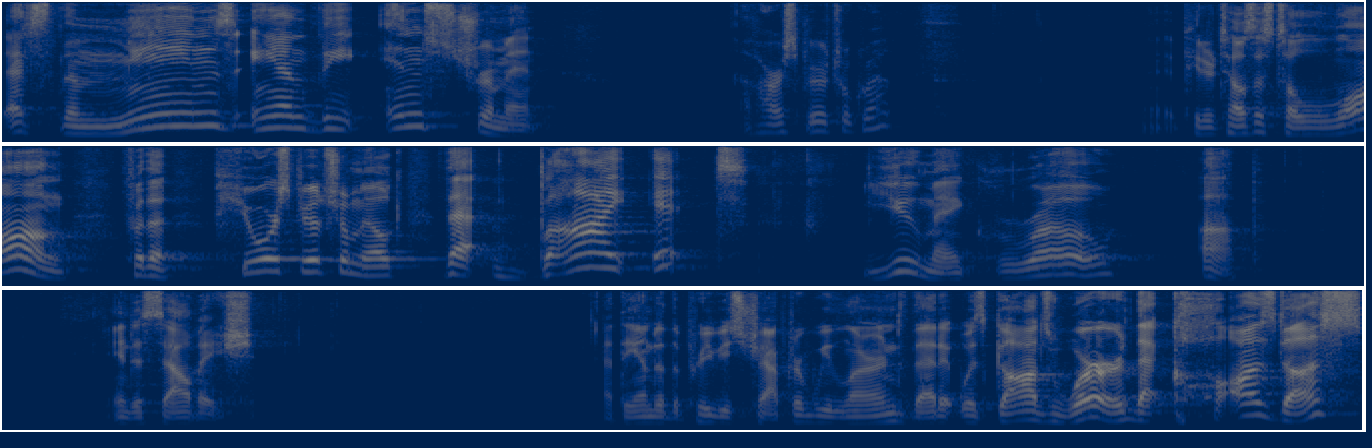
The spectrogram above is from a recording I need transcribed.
that's the means and the instrument of our spiritual growth. Peter tells us to long for the pure spiritual milk that by it you may grow up into salvation. At the end of the previous chapter, we learned that it was God's word that caused us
